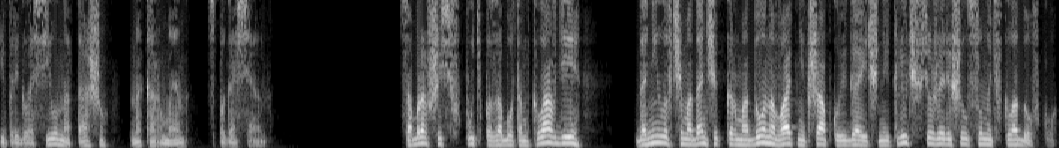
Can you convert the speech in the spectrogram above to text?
и пригласил Наташу на Кармен с Погосян. Собравшись в путь по заботам Клавдии, Данилов чемоданчик Кармадона, ватник, шапку и гаечный ключ все же решил сунуть в кладовку.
